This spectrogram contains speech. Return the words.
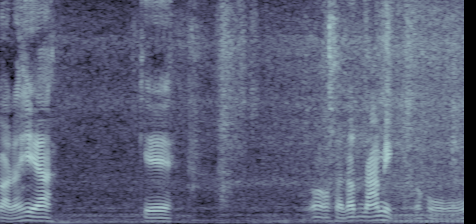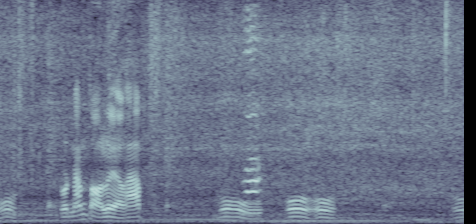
ก่อนนะเฮียโอเคอ๋อใส่รดน้ำอีก โอ้โหรดน้ำต่อเลยเหรอครับ โอ้โหโอ้โอ้โอ้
